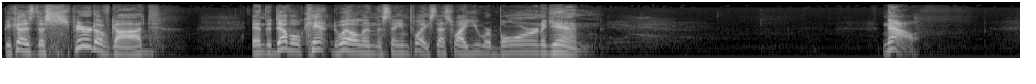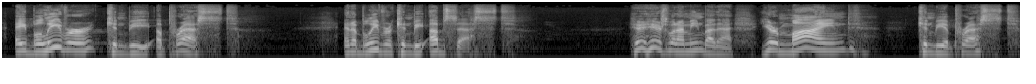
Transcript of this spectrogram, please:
Because the Spirit of God and the devil can't dwell in the same place. That's why you were born again. Now, a believer can be oppressed, and a believer can be obsessed. Here, here's what I mean by that your mind can be oppressed.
